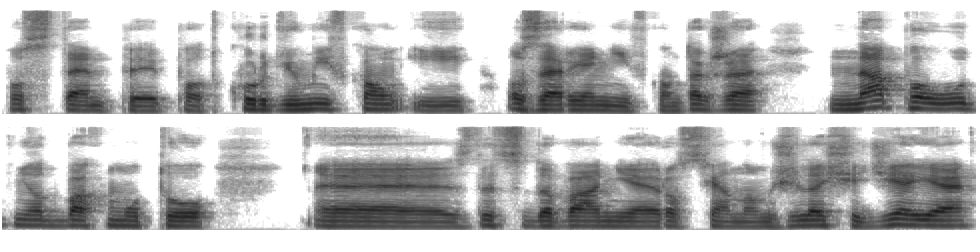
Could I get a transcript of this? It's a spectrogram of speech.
postępy pod Kurdiumiwką i Ozarianiwką. Także na południe od Bachmutu e, zdecydowanie Rosjanom źle się dzieje.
